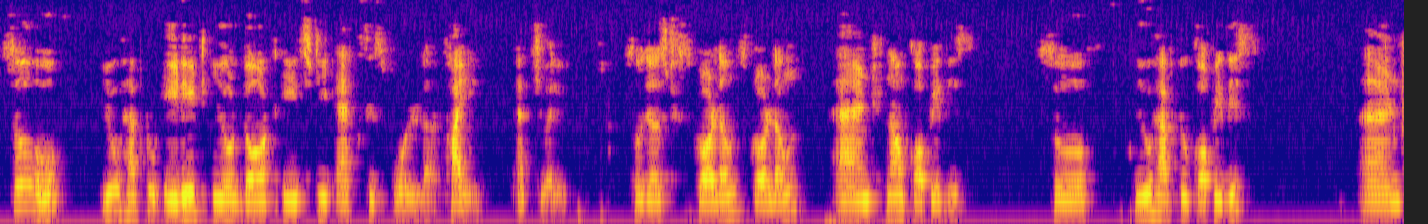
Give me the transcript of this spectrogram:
So you have to edit your dot htaccess folder file actually. So just scroll down scroll down and now copy this. So you have to copy this. And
